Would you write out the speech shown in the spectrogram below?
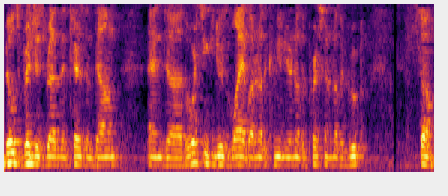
builds bridges rather than tears them down. And uh, the worst thing you can do is lie about another community, another person, another group. So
